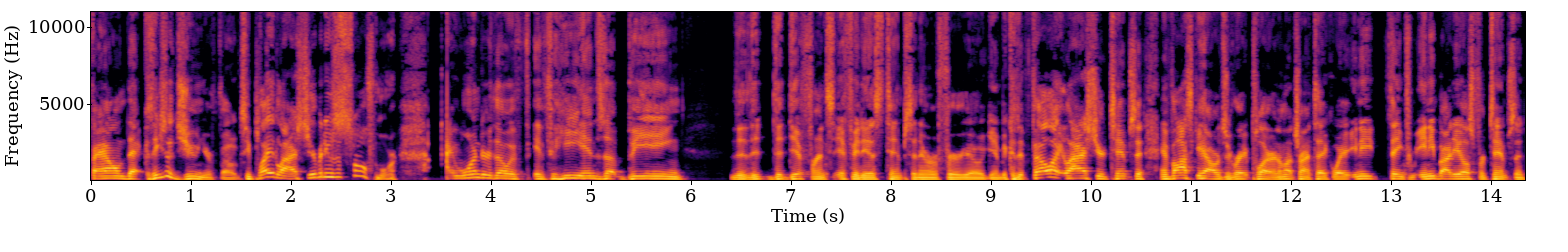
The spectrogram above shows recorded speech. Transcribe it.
found that because he's a junior, folks. He played last year, but he was a sophomore. I wonder though if if he ends up being the, the the difference if it is Timpson and Refugio again because it felt like last year Timpson and Bosky Howard's a great player and I'm not trying to take away anything from anybody else for Timpson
